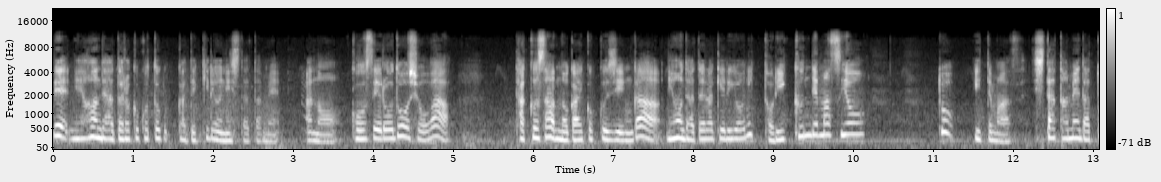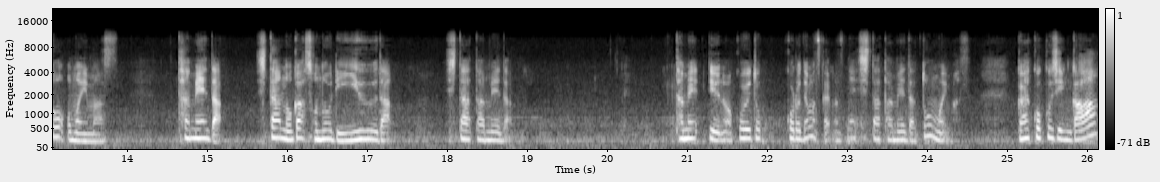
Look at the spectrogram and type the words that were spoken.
で日本で働くことができるようにしたためあの厚生労働省はたくさんの外国人が日本で働けるように取り組んでますよと言ってます。したためだと思います。ためだ。したのがその理由だ。したためだ。ためっていうのはこういうところでも使いますね。したためだと思います。外国人が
